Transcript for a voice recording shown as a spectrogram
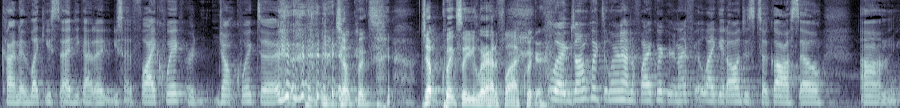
kind of like you said, you gotta you said fly quick or jump quick to jump quick, jump quick, so you learn how to fly quicker. like jump quick to learn how to fly quicker, and I feel like it all just took off. So, um,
